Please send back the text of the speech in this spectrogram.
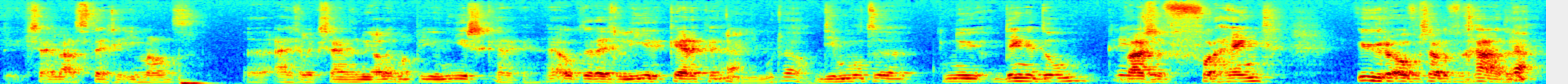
ik zei laatst tegen iemand, uh, eigenlijk zijn er nu alleen maar pionierskerken. Hè? Ook de reguliere kerken. Ja, je moet wel. Die moeten nu dingen doen waar ze voorheen uren over zouden vergaderen. Ja.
